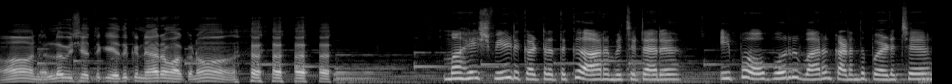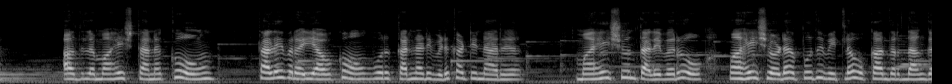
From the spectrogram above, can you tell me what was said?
ஆ நல்ல விஷயத்துக்கு எதுக்கு நேரம் ஆக்கணும்? மகேஷ் வீடு கட்டுறதுக்கு ஆரம்பிச்சிட்டாரு. இப்போ ஒரு வாரம் கடந்து போயிடுச்சு. அதுல மகேஷ் தனக்கும் தலைவர் ஐயாவுக்கும் ஒரு கண்ணாடி வீடு கட்டினாரு. மகேஷும் தலைவரும் மகேஷோட புது வீட்டில் உட்காந்துருந்தாங்க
